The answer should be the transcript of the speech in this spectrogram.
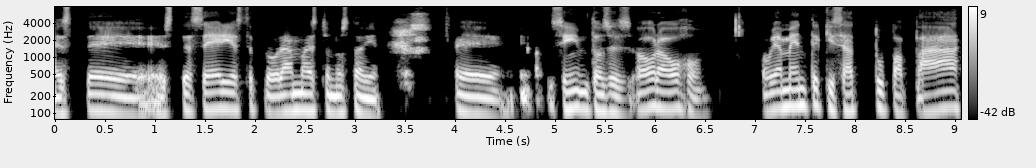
este, esta serie, este programa, esto no está bien. Eh, sí, entonces, ahora ojo, Obviamente, quizá tu papá,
